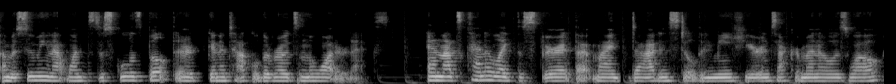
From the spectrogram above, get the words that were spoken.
I'm assuming that once the school is built, they're going to tackle the roads and the water next. And that's kind of like the spirit that my dad instilled in me here in Sacramento as well.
